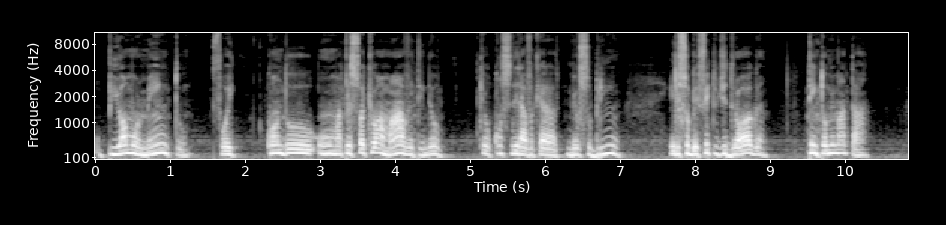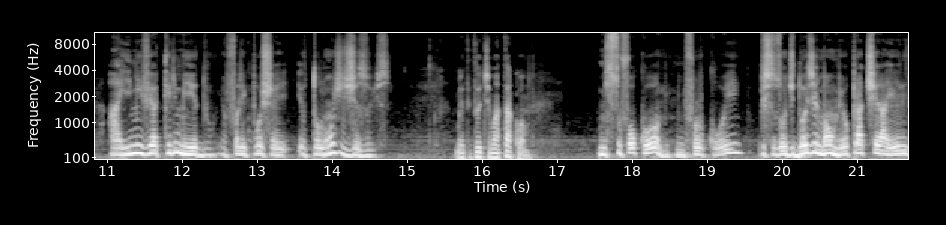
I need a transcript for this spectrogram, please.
O pior momento foi quando uma pessoa que eu amava, entendeu? Que eu considerava que era meu sobrinho, ele sob efeito de droga, tentou me matar. Aí me veio aquele medo. Eu falei, poxa, eu tô longe de Jesus. Mas tentou te matar como? Me sufocou, me enforcou e precisou de dois irmãos meus para tirar ele,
